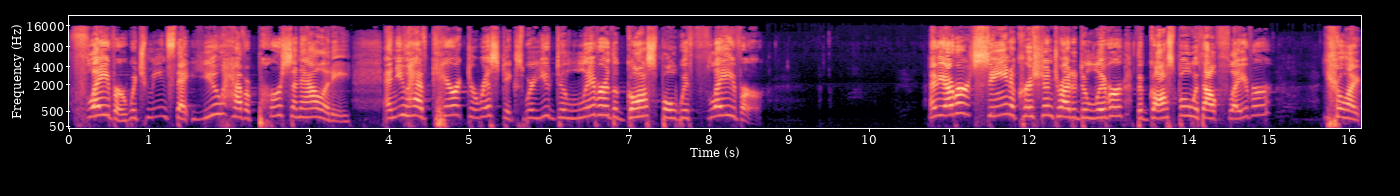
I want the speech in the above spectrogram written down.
flavor, which means that you have a personality and you have characteristics where you deliver the gospel with flavor. Have you ever seen a Christian try to deliver the gospel without flavor? You're like,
